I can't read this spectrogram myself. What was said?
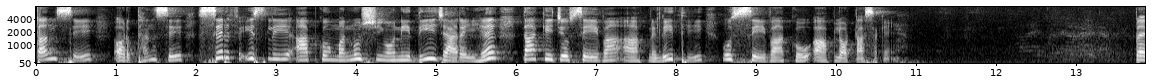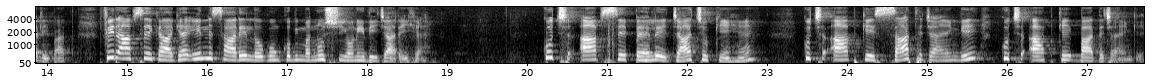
तन से और धन से सिर्फ़ इसलिए आपको मनुष्य योनि दी जा रही है ताकि जो सेवा आपने ली थी, उस सेवा को आप लौटा सकें। पहली बात, फिर आपसे कहा गया, इन सारे लोगों को भी मनुष्य योनि दी जा रही है। कुछ आपसे पहले जा चुके हैं, कुछ आपके साथ जाएँगे, कुछ आपके बाद जाएँगे।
